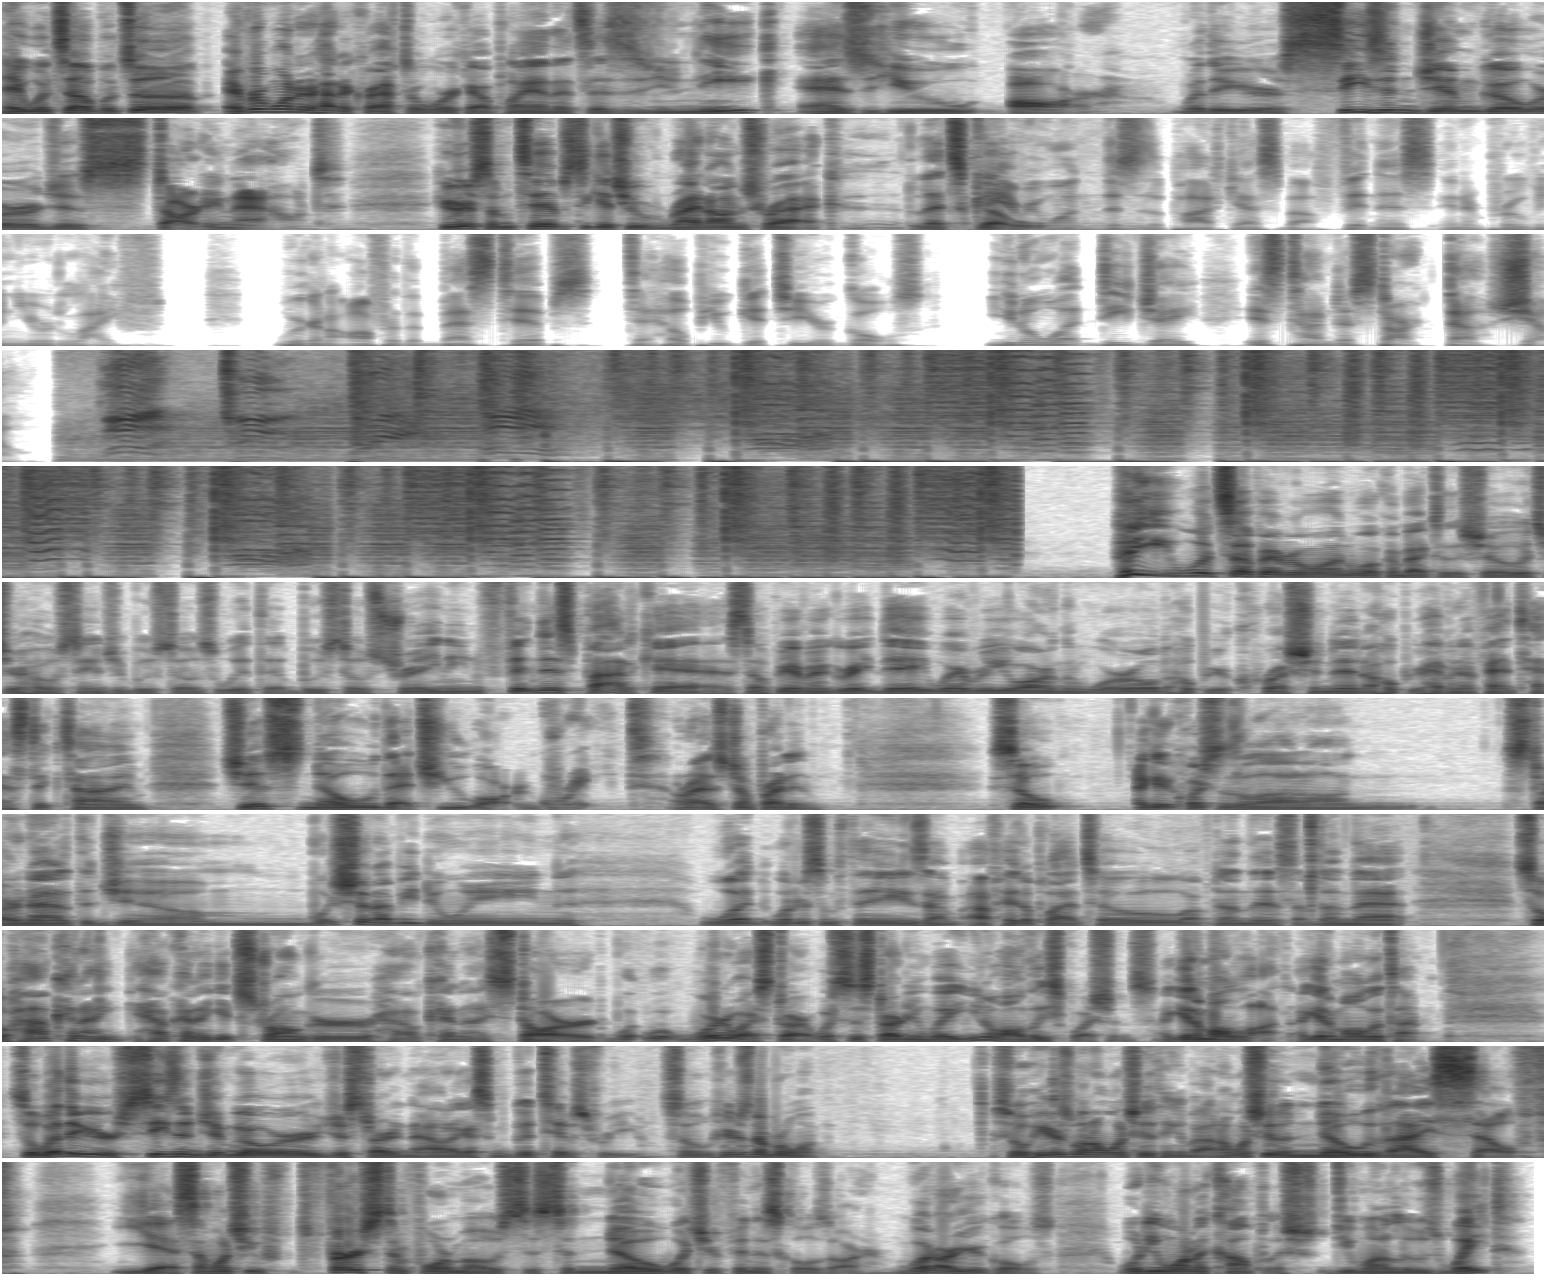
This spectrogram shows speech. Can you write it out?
Hey, what's up? What's up? Ever wondered how to craft a workout plan that's as unique as you are? Whether you're a seasoned gym goer or just starting out, here are some tips to get you right on track. Let's go. Hey everyone, this is a podcast about fitness and improving your life. We're going to offer the best tips to help you get to your goals. You know what, DJ? It's time to start the show. One, two, Hey, what's up, everyone? Welcome back to the show. It's your host, Andrew Bustos, with the Bustos Training Fitness Podcast. I hope you're having a great day wherever you are in the world. I hope you're crushing it. I hope you're having a fantastic time. Just know that you are great. All right, let's jump right in. So, I get questions a lot on starting out at the gym. What should I be doing? What What are some things? I've, I've hit a plateau. I've done this. I've done that. So how can I how can I get stronger? How can I start? What, what, where do I start? What's the starting weight? You know all these questions. I get them a lot. I get them all the time. So whether you're a seasoned gym goer or you're just starting out, I got some good tips for you. So here's number one. So here's what I want you to think about. I want you to know thyself. Yes, I want you first and foremost is to know what your fitness goals are. What are your goals? What do you want to accomplish? Do you want to lose weight?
